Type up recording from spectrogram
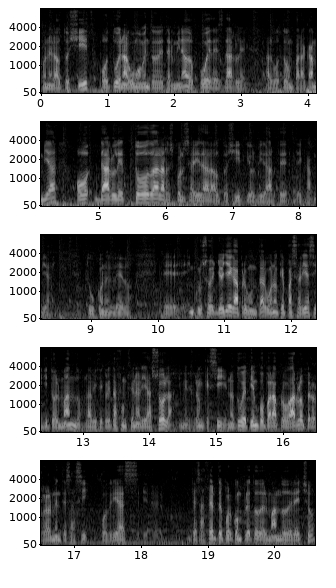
con el auto shift o tú en algún momento determinado puedes darle al botón para cambiar o darle toda la responsabilidad al auto shift y olvidarte de cambiar tú con el dedo. Eh, incluso yo llegué a preguntar, bueno, ¿qué pasaría si quito el mando? ¿La bicicleta funcionaría sola? Y me dijeron que sí. No tuve tiempo para probarlo, pero realmente es así. Podrías eh, deshacerte por completo del mando derecho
